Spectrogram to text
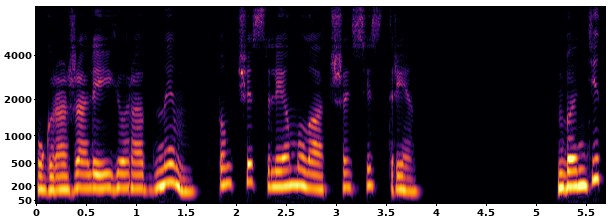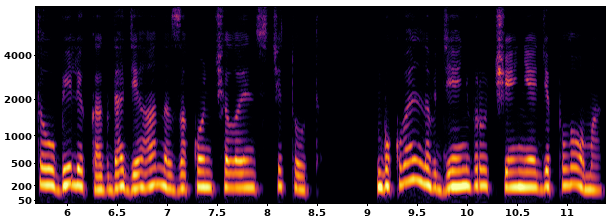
угрожали ее родным, в том числе младшей сестре. Бандита убили, когда Диана закончила институт. Буквально в день вручения диплома.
